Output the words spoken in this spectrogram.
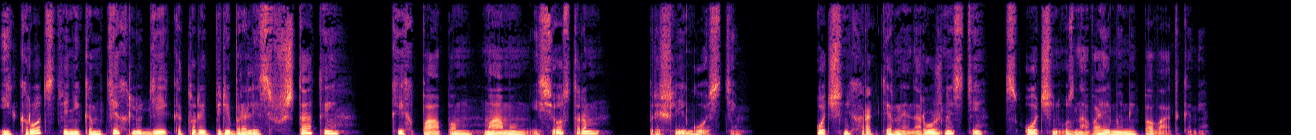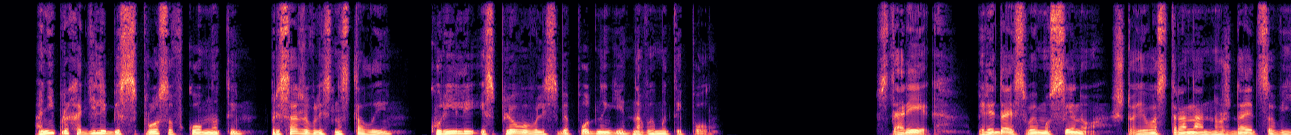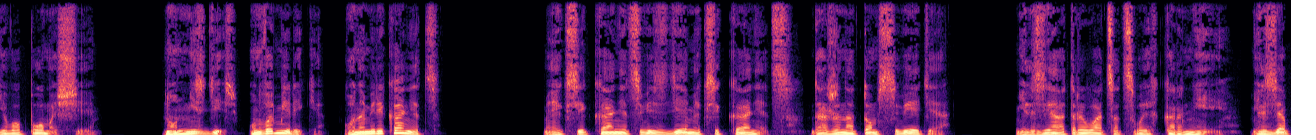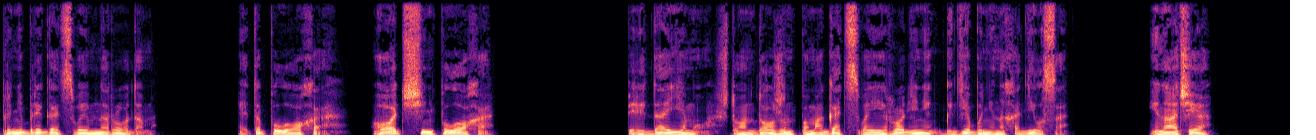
И к родственникам тех людей, которые перебрались в Штаты, к их папам, мамам и сестрам, пришли гости. Очень характерной наружности, с очень узнаваемыми повадками. Они проходили без спроса в комнаты, присаживались на столы, курили и сплевывали себе под ноги на вымытый пол. «Старик, передай своему сыну, что его страна нуждается в его помощи». «Но он не здесь, он в Америке. Он американец». «Мексиканец везде мексиканец, даже на том свете. Нельзя отрываться от своих корней, нельзя пренебрегать своим народом. Это плохо, очень плохо. Передай ему, что он должен помогать своей родине, где бы ни находился. Иначе...»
